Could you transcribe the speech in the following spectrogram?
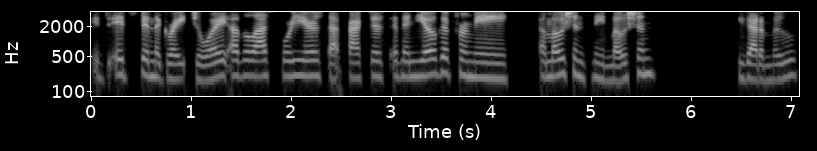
it, it's been the great joy of the last four years, that practice. And then yoga for me, emotions need motion. You got to move.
